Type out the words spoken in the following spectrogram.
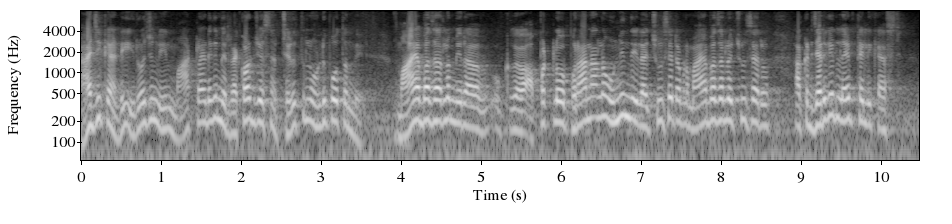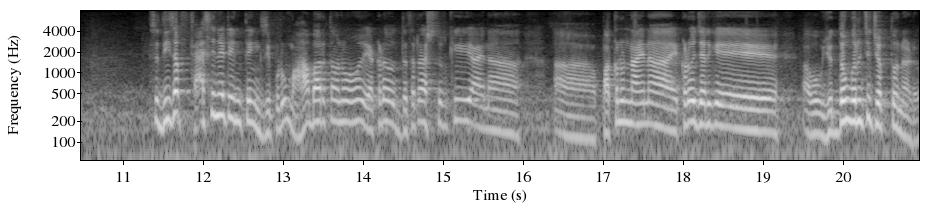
మ్యాజిక్ అండి. ఈరోజు నేను మాట్లాడేది మీరు రికార్డ్ చేసిన చరిత్రలో ఉండిపోతుంది. మాయాబజార్లో మీరు ఒక అప్పట్లో పురాణాల్లో ఉండింది ఇలా చూసేటప్పుడు మాయాబజార్లో చూశారు. అక్కడ జరిగేది live telecast. So these are fascinating things ఇప్పుడు మహాభారతంలో ఎక్కడో ధృతరాష్ట్రుడికి ఆయన పక్కనున్న ఆయన ఎక్కడో జరిగే యుద్ధం గురించి చెప్తున్నాడు.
